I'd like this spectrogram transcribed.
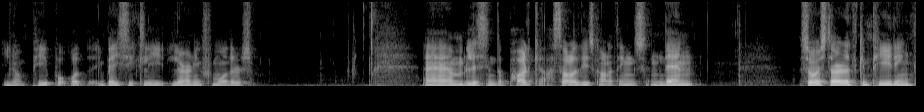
you know people uh, basically learning from others, um, listening to podcasts, all of these kind of things, and then so I started competing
